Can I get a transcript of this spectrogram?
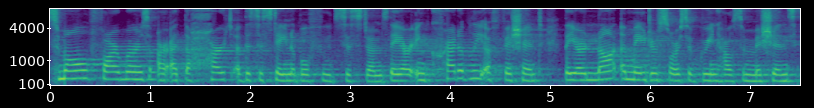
Small farmers are at the heart of the sustainable food systems. They are incredibly efficient, they are not a major source of greenhouse emissions,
